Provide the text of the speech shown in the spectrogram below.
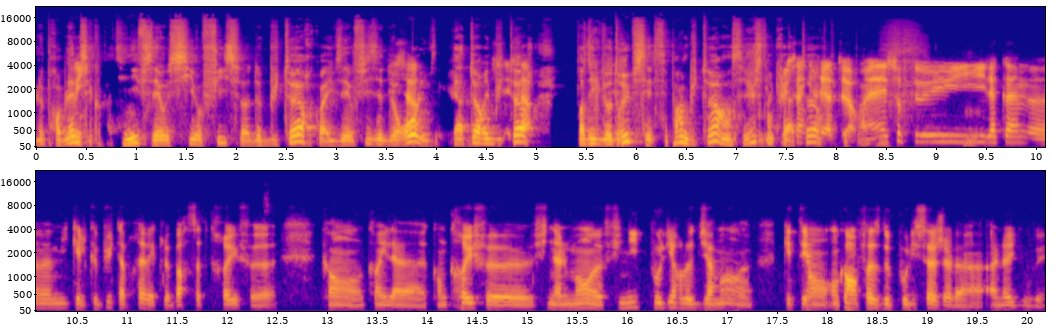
le problème, c'est que Platini faisait aussi office de buteur, quoi. Il faisait office des deux rôles, il faisait créateur et buteur. Tandis que Laudrup, c'est pas un buteur, hein, c'est juste un créateur. Plus un créateur, ouais, sauf qu'il a quand même euh, mis quelques buts après avec le Barça de Cruyff euh, quand, quand, il a, quand Cruyff euh, finalement finit de polir le diamant qui était encore en phase de polissage à la, à la Juve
